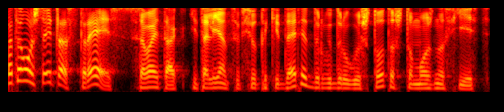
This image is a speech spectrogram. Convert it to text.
потому что это стресс. Давай так, итальянцы все-таки дарят друг другу что-то, что можно съесть.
